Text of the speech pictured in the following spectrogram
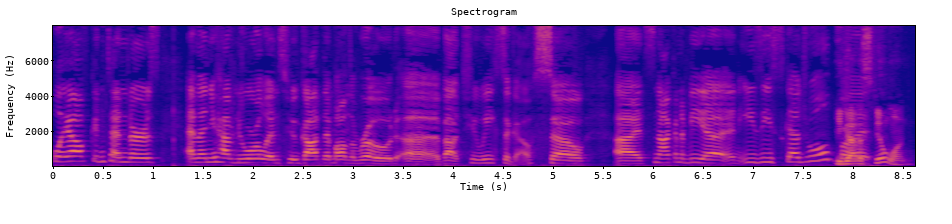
playoff contenders, and then you have New Orleans who got them on the road uh, about two weeks ago. So. Uh, it's not going to be a, an easy schedule. You got to steal one.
